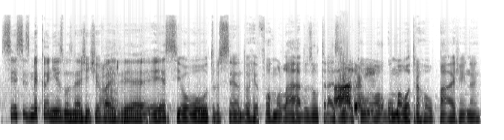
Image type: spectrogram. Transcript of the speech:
se esses mecanismos, né, a gente vai ver esse ou outro sendo reformulados ou trazido ah, com alguma outra roupagem, né?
